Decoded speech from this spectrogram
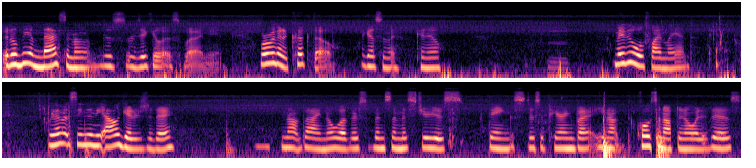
It'll be a mess and uh, just ridiculous, but I mean, where are we gonna cook though? I guess in the canoe. Hmm. Maybe we'll find land. We haven't seen any alligators today. Not that I know of. There's been some mysterious things disappearing, but you're not close enough to know what it is.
